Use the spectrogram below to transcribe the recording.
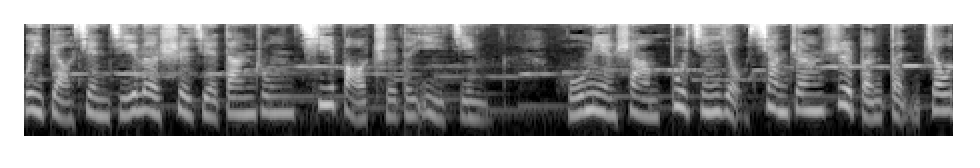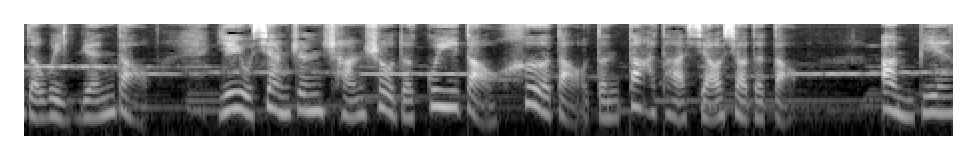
为表现极乐世界当中七宝池的意境，湖面上不仅有象征日本本州的尾原岛，也有象征长寿的龟岛、鹤岛等大大小小的岛。岸边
